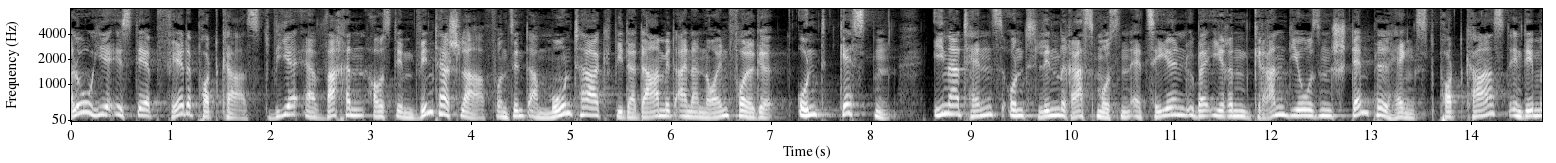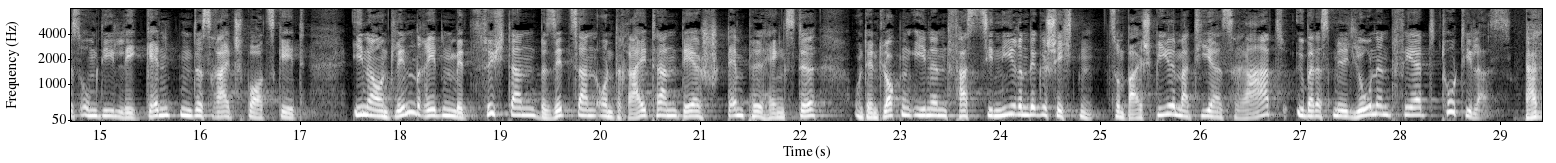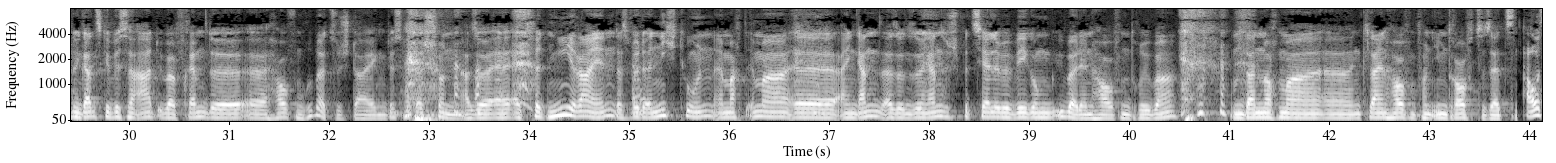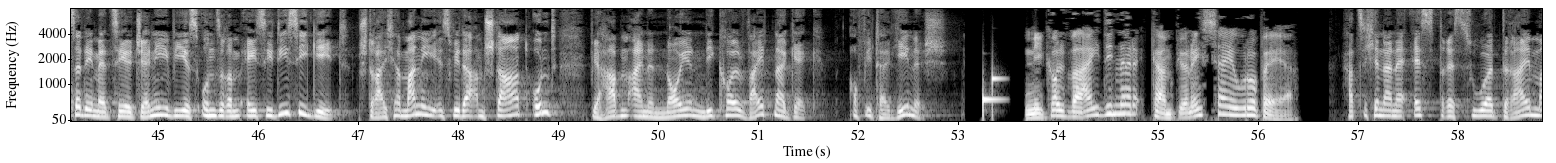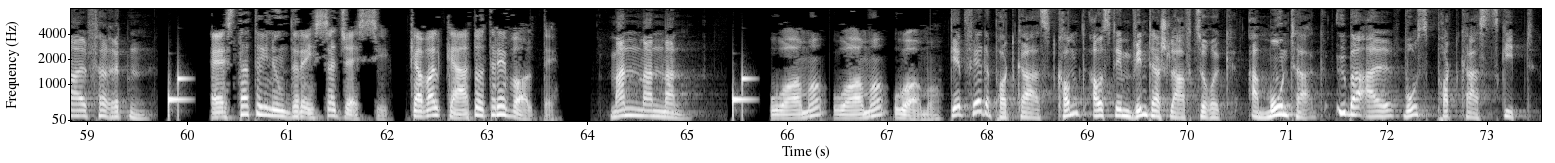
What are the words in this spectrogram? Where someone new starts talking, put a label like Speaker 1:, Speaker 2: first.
Speaker 1: Hallo, hier ist der Pferdepodcast. Wir erwachen aus dem Winterschlaf und sind am Montag wieder da mit einer neuen Folge und Gästen. Ina Tenz und Lynn Rasmussen erzählen über ihren grandiosen Stempelhengst-Podcast, in dem es um die Legenden des Reitsports geht. Ina und Lynn reden mit Züchtern, Besitzern und Reitern der Stempelhengste und entlocken ihnen faszinierende Geschichten. Zum Beispiel Matthias Rath über das Millionenpferd Totilas.
Speaker 2: Er hat eine ganz gewisse Art, über fremde äh, Haufen rüberzusteigen. Das hat er schon. Also er, er tritt nie rein, das würde er nicht tun. Er macht immer äh, ein ganz, also so eine ganz spezielle Bewegung über den Haufen drüber, um dann nochmal äh, einen kleinen Haufen von ihm draufzusetzen.
Speaker 1: Außerdem erzählt Jenny, wie es unserem ACDC geht. Streicher Money ist wieder am Start und wir haben einen neuen Nicole Weidner-Gag auf Italienisch.
Speaker 3: Nicole Weidner, Campionessa Europea.
Speaker 1: Hat sich in einer S-Dressur dreimal verritten.
Speaker 3: È stato in un dress a Jessie, cavalcato tre volte.
Speaker 1: Mann, Mann, Mann.
Speaker 3: Uomo, uomo, uomo.
Speaker 1: Der Pferdepodcast kommt aus dem Winterschlaf zurück. Am Montag, überall, wo es Podcasts gibt.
